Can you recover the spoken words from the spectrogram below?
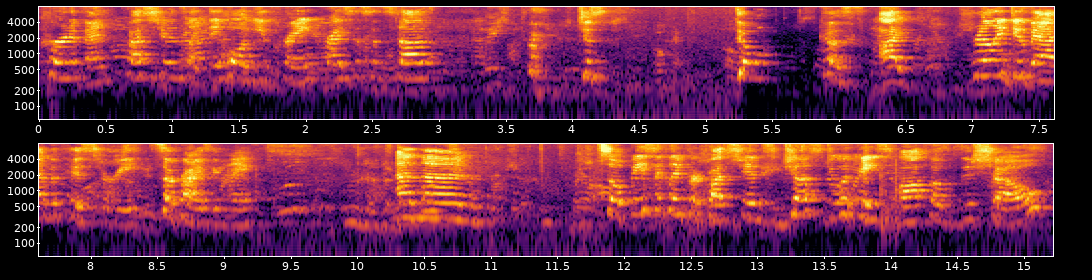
current event questions like the whole Ukraine crisis and stuff. Just don't, because I really do bad with history, surprisingly. And then, so basically for questions, just do it based off of the show.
